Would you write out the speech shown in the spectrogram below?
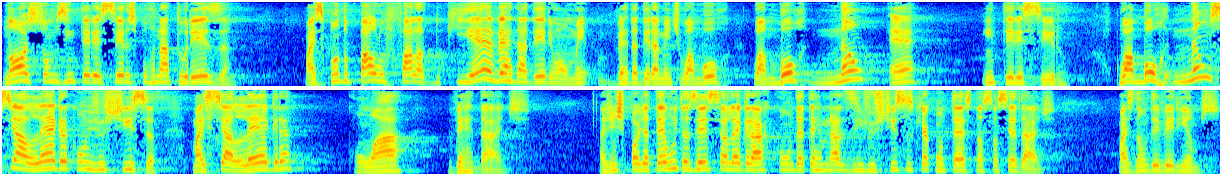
Nós somos interesseiros por natureza, mas quando Paulo fala do que é verdadeiramente o amor, o amor não é interesseiro. O amor não se alegra com injustiça, mas se alegra com a verdade. A gente pode até muitas vezes se alegrar com determinadas injustiças que acontecem na sociedade, mas não deveríamos.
